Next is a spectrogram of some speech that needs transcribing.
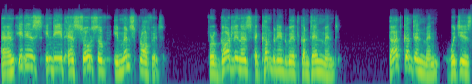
And it is indeed a source of immense profit for godliness accompanied with contentment. That contentment, which is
